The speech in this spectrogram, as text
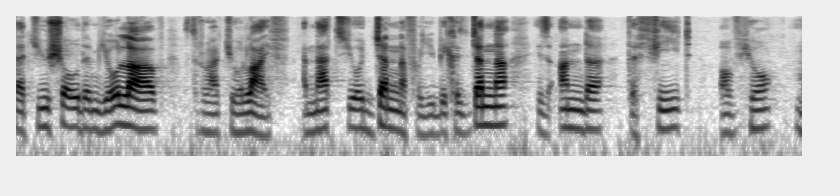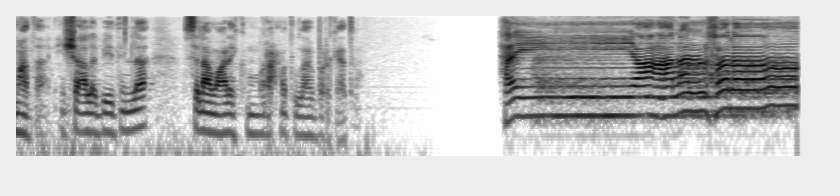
that you show them your love throughout your life. And that's your Jannah for you because Jannah is under the feet of your mother. Inshallah, bi'idhnillah. Assalamu alaikum wa rahmatullahi wa barakatuh. حي على الفلاح.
